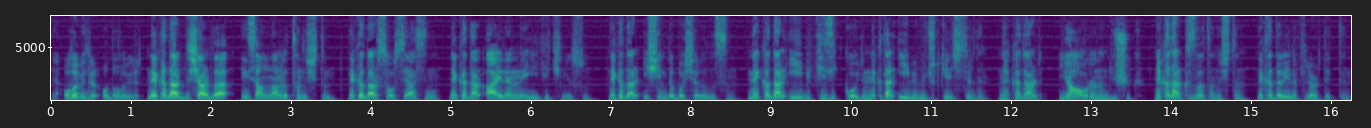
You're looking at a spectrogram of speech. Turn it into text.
Ya, olabilir o da olabilir. Ne kadar dışarıda insanlarla tanıştın. Ne kadar sosyalsin. Ne kadar ailenle iyi geçiniyorsun. Ne kadar işinde başarılısın. Ne kadar iyi bir fizik koydun. Ne kadar iyi bir vücut geliştirdin. Ne kadar yağ oranın düşük. Ne kadar kızla tanıştın. Ne kadarıyla flört ettin.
